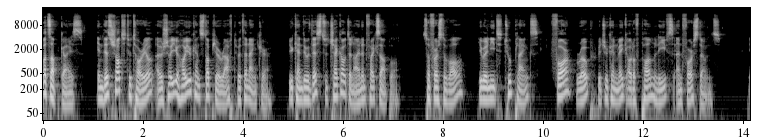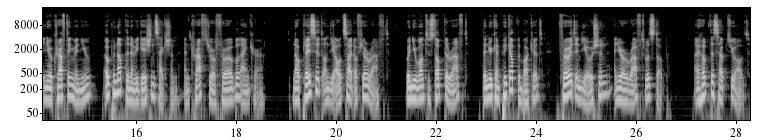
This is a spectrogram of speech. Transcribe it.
What's up guys? In this short tutorial I will show you how you can stop your raft with an anchor. You can do this to check out an island for example. So first of all, you will need 2 planks, 4 rope which you can make out of palm leaves and 4 stones. In your crafting menu, open up the navigation section and craft your throwable anchor. Now place it on the outside of your raft. When you want to stop the raft, then you can pick up the bucket, throw it in the ocean and your raft will stop. I hope this helped you out.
